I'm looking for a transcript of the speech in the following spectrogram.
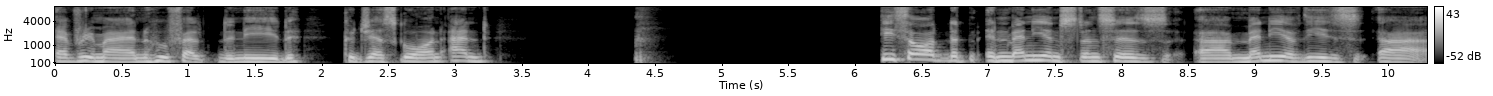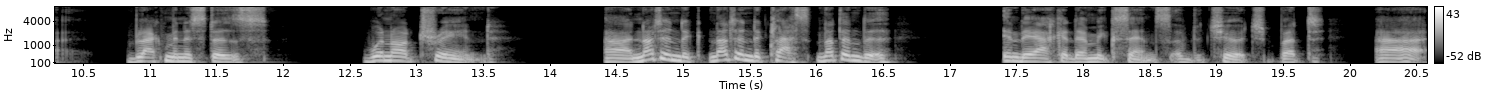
every man who felt the need could just go on. And he thought that in many instances, uh, many of these uh, black ministers were not trained, uh, not in the not in the class, not in the in the academic sense of the church, but uh,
